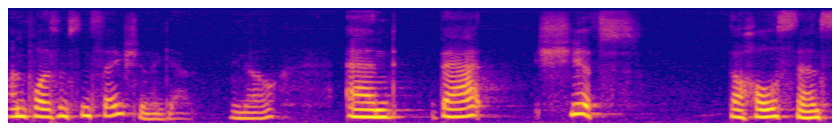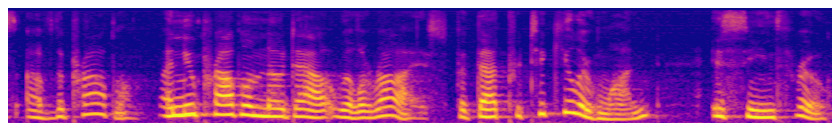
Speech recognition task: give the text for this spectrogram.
Unpleasant sensation again, you know? And that shifts the whole sense of the problem. A new problem, no doubt, will arise, but that particular one is seen through.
